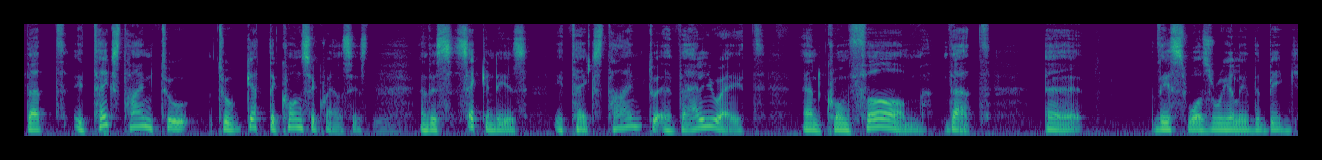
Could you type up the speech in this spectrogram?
that it takes time to, to get the consequences. Mm. And the second is it takes time to evaluate and confirm that uh, this was really the big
